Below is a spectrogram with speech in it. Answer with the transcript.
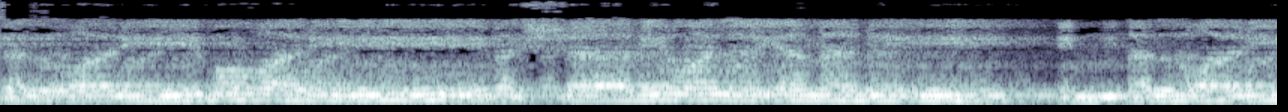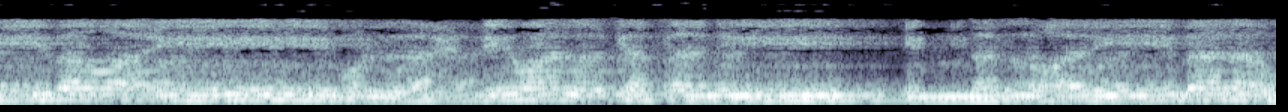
ليس الغريب غريب الشام واليمن. إن الغريب غريب اللحد والكفن. إن الغريب له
